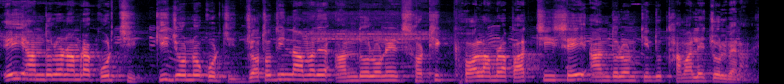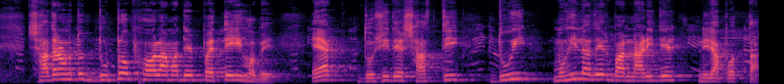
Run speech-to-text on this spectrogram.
এই আন্দোলন আমরা করছি, কি জন্য করছি? যতদিন না আমাদের আন্দোলনের সঠিক ফল আমরা পাচ্ছি, সেই আন্দোলন কিন্তু থামালে চলবে না। সাধারণত দুটো ফল আমাদের পেতেই হবে। এক, দোষীদের শাস্তি, দুই, মহিলাদের বা নারীদের নিরাপত্তা।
